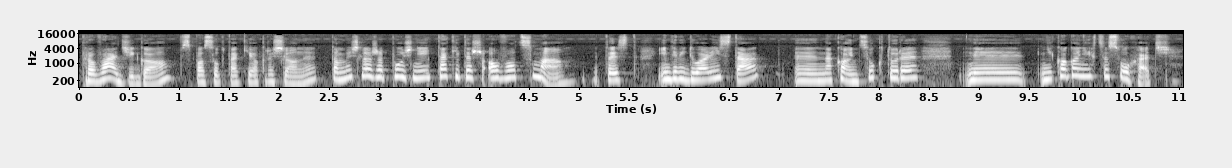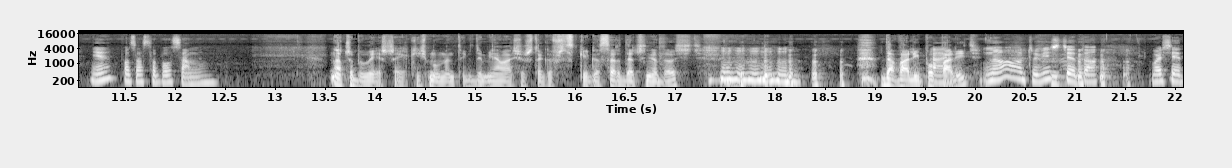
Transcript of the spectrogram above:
prowadzi go w sposób taki określony, to myślę, że później taki też owoc ma. To jest indywidualista y, na końcu, który y, nikogo nie chce słuchać, nie? Poza sobą samym. No, czy były jeszcze jakieś momenty, gdy miałaś już tego wszystkiego serdecznie dość? Dawali popalić? Tak. No, oczywiście. To właśnie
